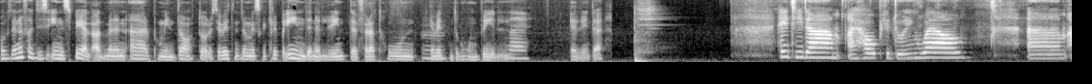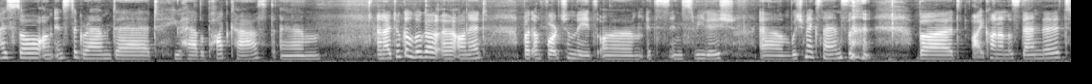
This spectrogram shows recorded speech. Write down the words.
Och den är faktiskt inspelad, men den är på min dator. Så jag vet inte om jag ska klippa in den eller inte för att hon, jag Mm. vet inte om hon vill Nej. eller inte. Hey Tita, I hope you're doing well. Um, I saw on Instagram that you have a podcast, um, and I took a look uh, on it, but unfortunately it's um, it's in Swedish, um, which makes sense, but I can't understand it.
